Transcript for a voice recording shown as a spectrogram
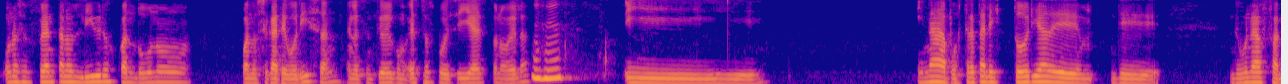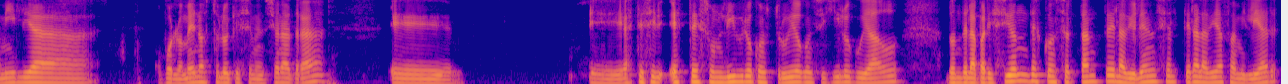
uno se enfrenta a los libros cuando uno cuando se categorizan, en el sentido de como esto es poesía, esto es novela, y, y nada, pues trata la historia de, de, una familia, o por lo menos esto es lo que se menciona atrás. Eh, eh, este, este es un libro construido con sigilo y cuidado, donde la aparición desconcertante de la violencia altera la vida familiar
